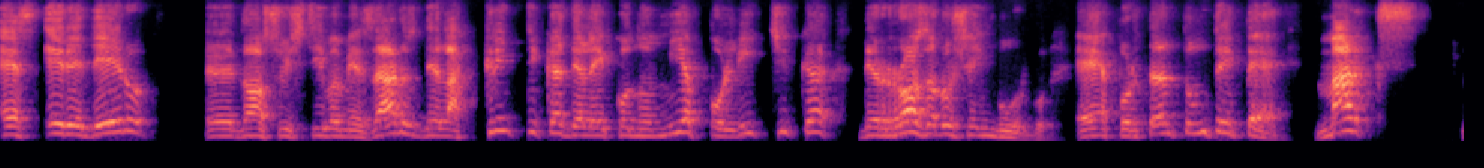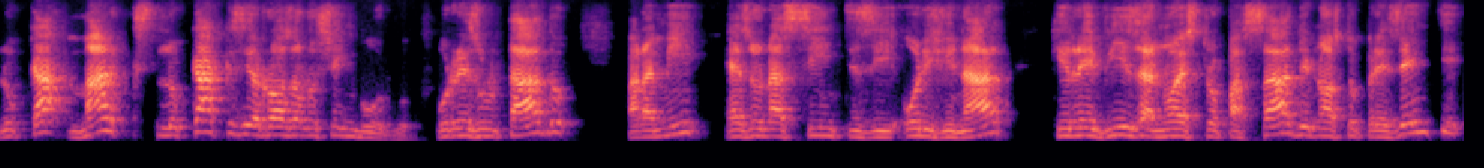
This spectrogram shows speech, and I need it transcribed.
é herdeiro eh, nosso Estiva Mesaros da crítica da economia política de Rosa Luxemburgo. É, portanto, um tripé. Marx, Luca, Marx, Lukács e Rosa Luxemburgo. O resultado, para mim, é uma síntese original que revisa nosso passado e nosso presente,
